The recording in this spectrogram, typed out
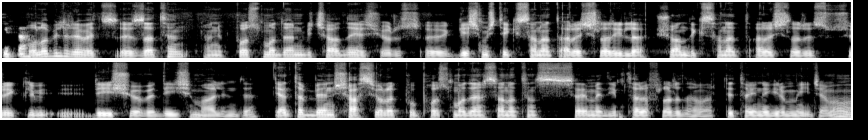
gibi. Olabilir evet. E, zaten hani postmodern bir çağda yaşıyoruz. E, geçmişteki sanat araçlarıyla şu andaki sanat araçları sürekli e, değişiyor ve değişim halinde. Yani tabii ben şahsi olarak bu postmodern sanatın sevmediğim tarafları da var. Detayına girmeyeceğim ama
